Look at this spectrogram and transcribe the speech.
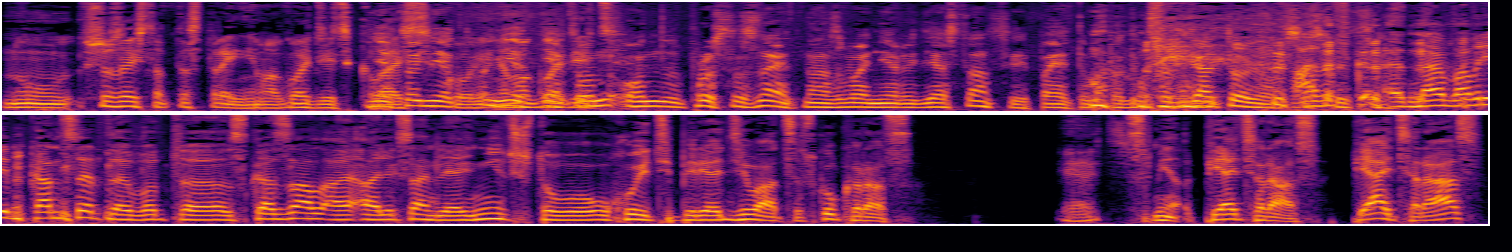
Ну, все зависит от настроения. Могу одеть классику, нет, нет, могу нет, одеть... он, он просто знает название радиостанции, поэтому под- подготовился. А во время концерта вот э, сказал Александр Леонид, что уходите переодеваться. Сколько раз? Пять, Пять раз. Пять раз.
